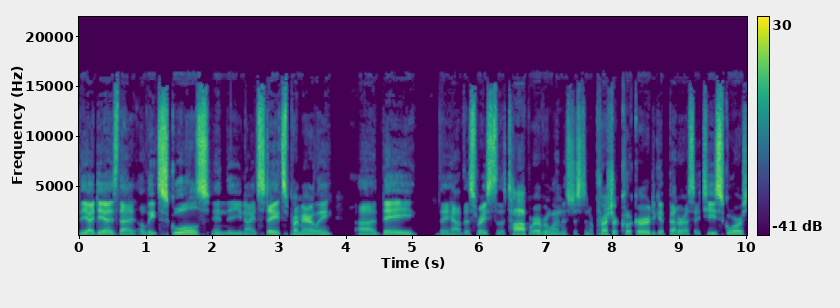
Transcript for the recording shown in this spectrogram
the idea is that elite schools in the United States, primarily, uh, they they have this race to the top where everyone is just in a pressure cooker to get better SAT scores.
